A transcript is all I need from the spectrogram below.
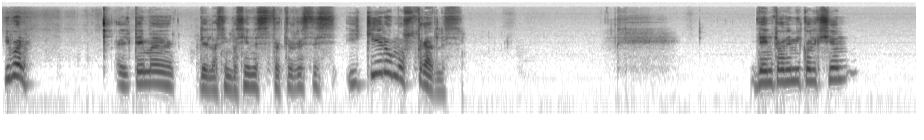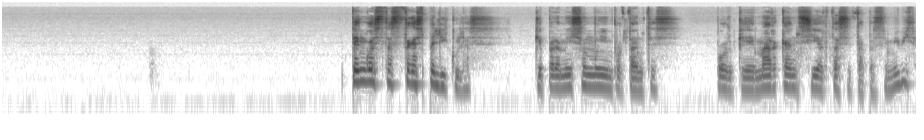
Y bueno, el tema de las invasiones extraterrestres y quiero mostrarles dentro de mi colección tengo estas tres películas que para mí son muy importantes porque marcan ciertas etapas de mi vida.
